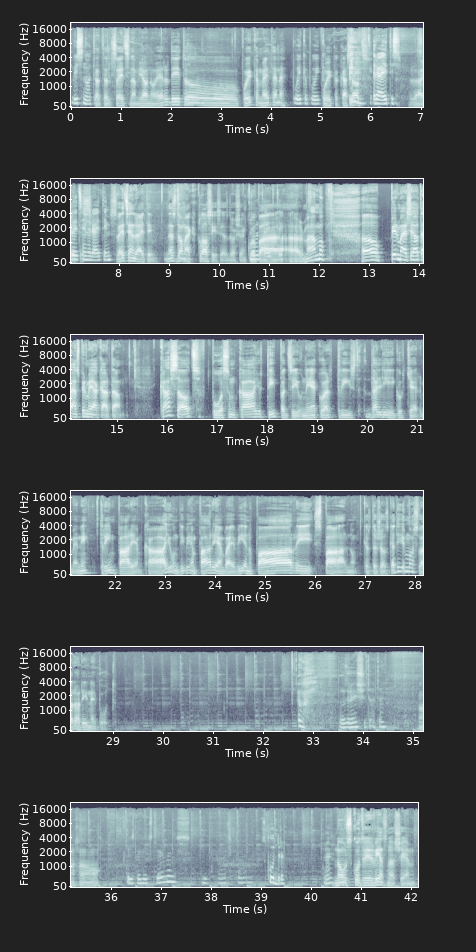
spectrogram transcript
Viss notiek. Tātad sveicinām jauno erudītu, Jā. puika, meitene. Puika, puika. Puika, kā sauc? Raitis. Raitis. Sveicien Raitim. Sveicien Raitim. Es domāju, ka klausīsies droši vien kopā Noteikti. ar mammu. Pirmais jautājums pirmajā kārtā. Kā sauc posmu kāju tipa dzīvnieku ar trīsdaļīgu ķermeni, trim pāriem kāju un diviem pāriem vai vienu pāri spārnu, kas dažos gadījumos var arī nebūt? Uh, uzreiz šitā tā. Aha. Trīsdaļīgs ķermenis, pārspārni. Skudra. Ne? Nu, skudra ir viens no šiem.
